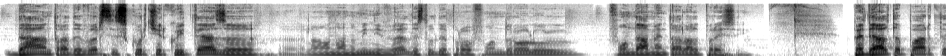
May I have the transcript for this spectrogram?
da, într-adevăr, se scurcircuitează uh, la un anumit nivel, destul de profund, rolul fundamental al presei. Pe de altă parte,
